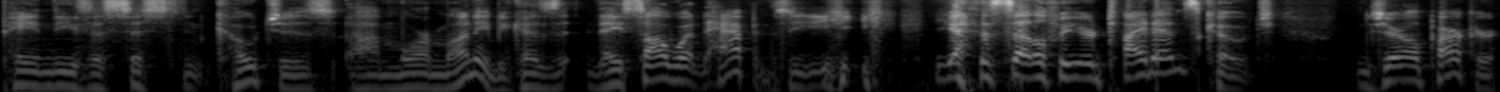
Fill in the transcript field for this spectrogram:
paying these assistant coaches uh, more money because they saw what happens. You, you got to settle for your tight ends coach, Gerald Parker,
